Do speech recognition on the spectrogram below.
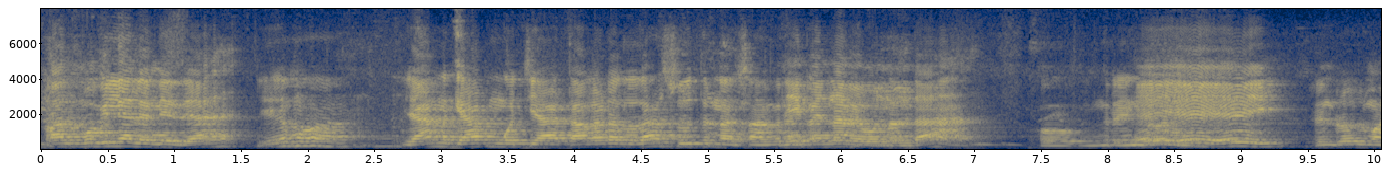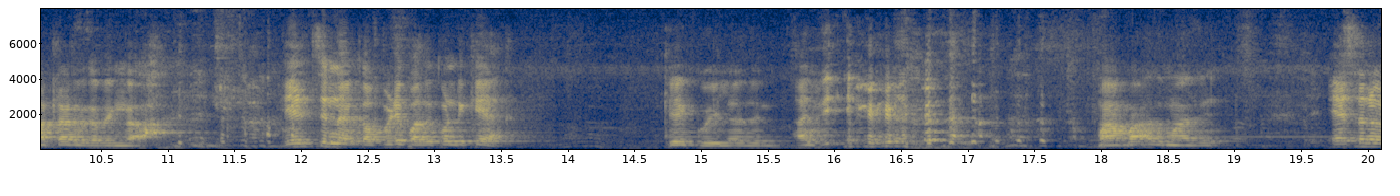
వాళ్ళు మొగిలియాలి అనేది ఏమో. యాన్న జ్ఞాపకం వచ్చి ఆ తలడల్లా చూస్తున్నా నీ స్వామి పెన్నాం ఏమన్నందా? ఓ ఇంక రెండు. రెండు రోజులు మాట్లాడదు కదా ఇంకా తెలుసు నాకు అప్పుడే పదకొండుకే. కేక్ గొయ్యలేదని. అది. మా బాధ మాది. ఎసరం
